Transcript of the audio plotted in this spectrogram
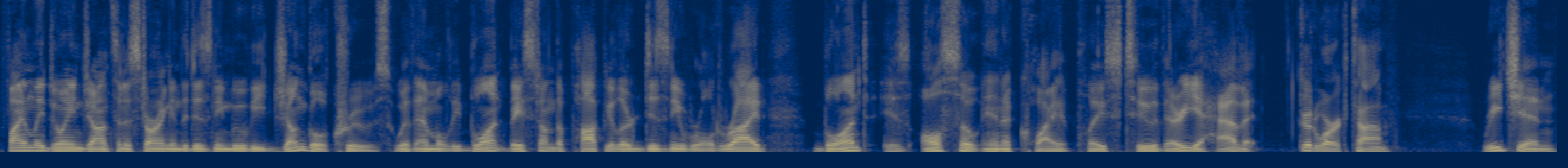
Finally, Dwayne Johnson is starring in the Disney movie Jungle Cruise with Emily Blunt based on the popular Disney World ride. Blunt is also in A Quiet Place too. There you have it good work tom reach in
